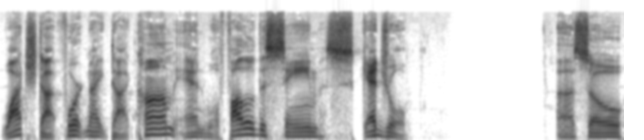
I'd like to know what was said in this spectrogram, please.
watch.fortnite.com and will follow the same schedule. Uh, so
